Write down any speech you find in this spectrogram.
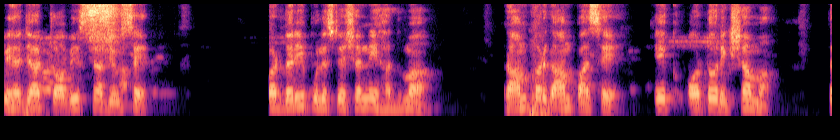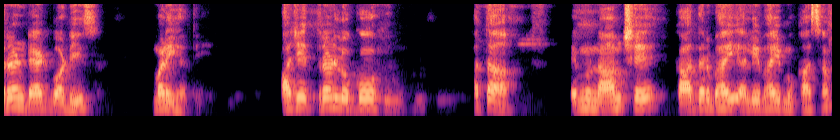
બે હજાર ચોવીસના દિવસે પડદરી પોલીસ સ્ટેશનની હદમાં રામપર ગામ પાસે એક ઓટો રિક્ષામાં ત્રણ ડેડ બોડીઝ મળી હતી. આજે ત્રણ લોકો હતા. એમનું નામ છે કાદરભાઈ અલીભાઈ મુકાસમ,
